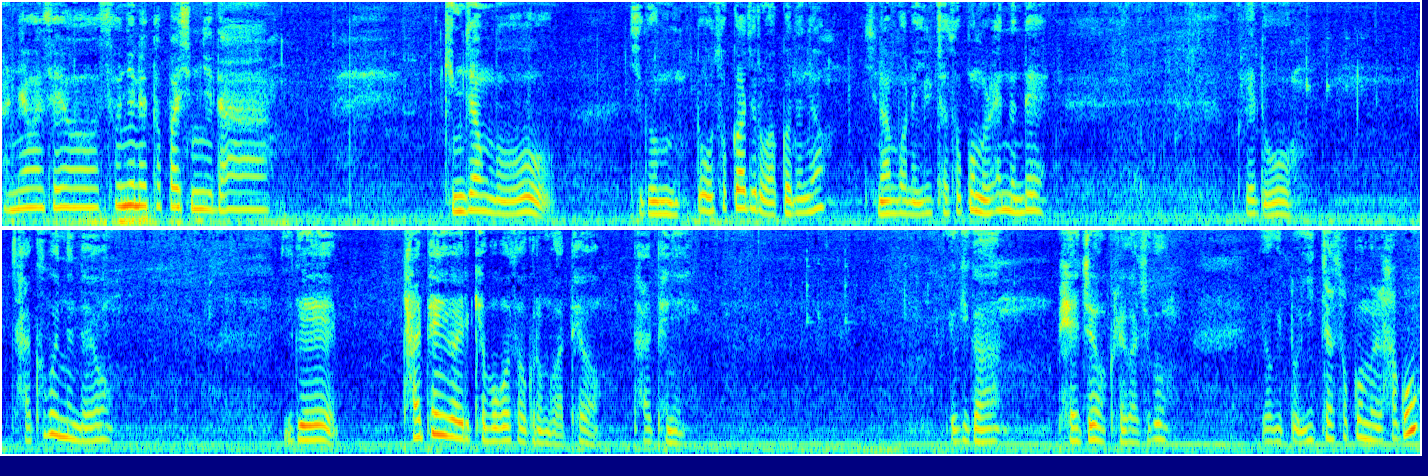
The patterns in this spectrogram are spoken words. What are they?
안녕하세요. 순인의 텃밭입니다. 김장무 지금 또 솎아주러 왔거든요. 지난번에 1차 솎음을 했는데 그래도 잘 크고 있는데요. 이게 달팽이가 이렇게 먹어서 그런 것 같아요. 달팽이. 여기가 배죠. 그래가지고 여기 또 2차 솎음을 하고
